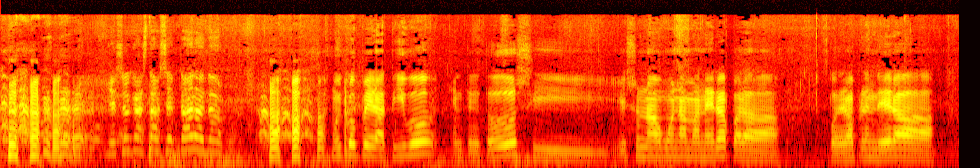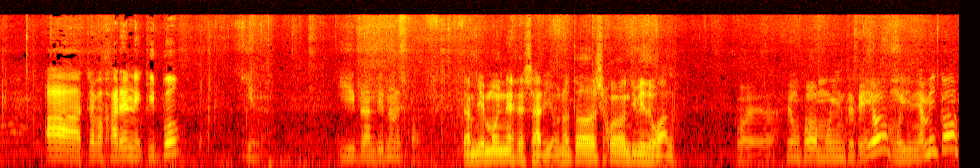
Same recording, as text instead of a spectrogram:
y eso que ha estado sentado todo. Muy cooperativo entre todos y es una buena manera para poder aprender a, a trabajar en equipo y brandir una espada. También muy necesario, no todo es juego individual. Pues ha sido un juego muy entretenido, muy dinámico,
